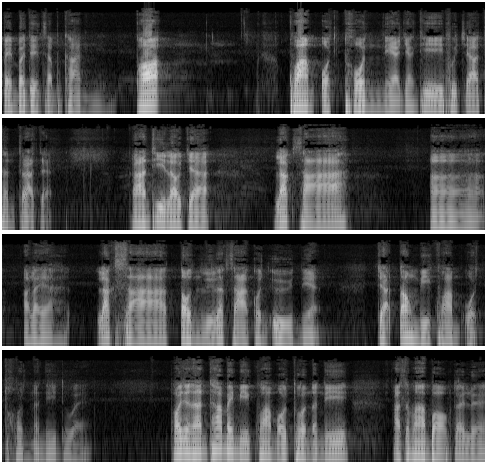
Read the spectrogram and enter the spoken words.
เป็นประเด็นสำคัญ เพราะความอดทนเนี่ยอย่างที่พระเจ้าท่านตรัสอะการที่เราจะ รักษาอะไรอะรักษาตนหรือรักษาคนอื่นเนี่ย จะต้องมีความอดทนอันนี้ด้วย เพราะฉะนั้นถ้าไม่มีความอดทนอันนี้อาตมาบอกได้เลย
